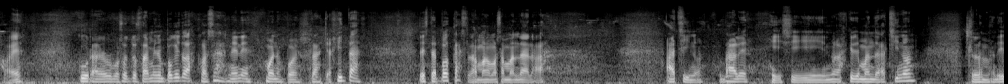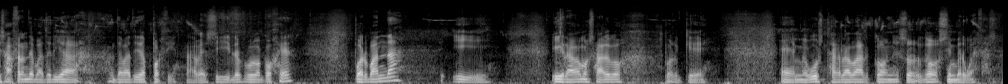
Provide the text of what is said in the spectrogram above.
Joder, vosotros también un poquito las cosas, nene. Bueno, pues las quejitas de este podcast las vamos a mandar a, a Chinon, ¿vale? Y si no las quieres mandar a Chinon, se las mandéis a Fran de batería de baterías por 100. A ver si les vuelvo a coger por banda y, grabamos algo porque eh, me gusta grabar con esos dos sinvergüenzas.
